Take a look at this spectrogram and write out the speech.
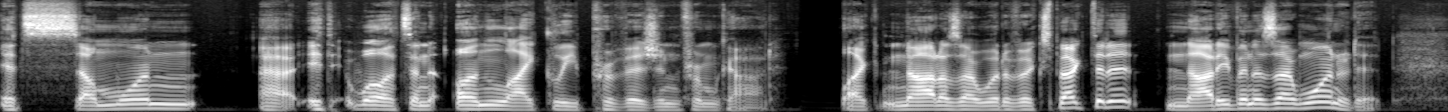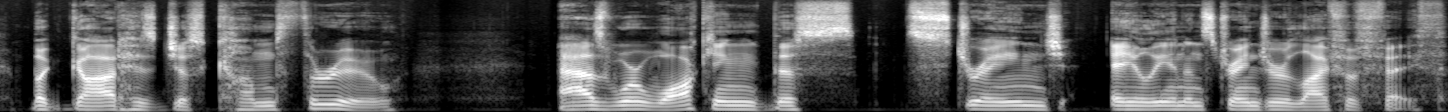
it's someone, uh, it, well, it's an unlikely provision from God. Like, not as I would have expected it, not even as I wanted it. But God has just come through as we're walking this strange, alien, and stranger life of faith.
